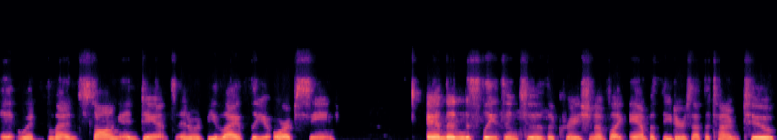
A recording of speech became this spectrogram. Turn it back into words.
it would blend song and dance, and it would be lively or obscene. And then this leads into the creation of like amphitheaters at the time too,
